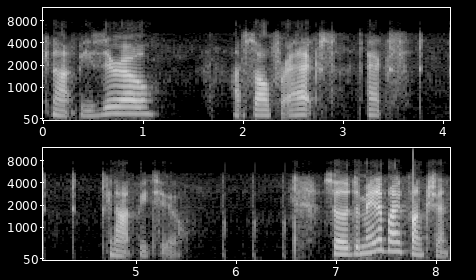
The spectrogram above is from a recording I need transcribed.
cannot be 0. I solve for x. x cannot be 2. So the domain of my function,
